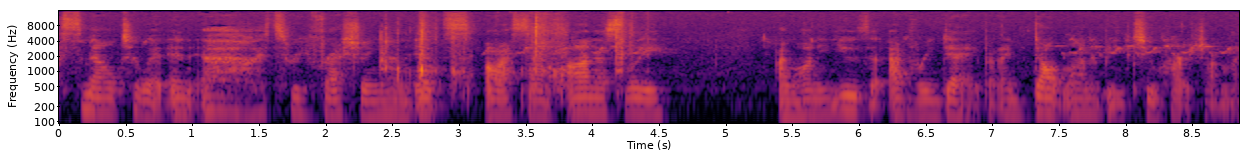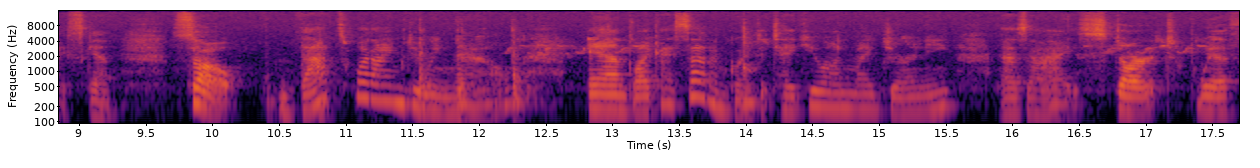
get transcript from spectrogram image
smell to it. And oh, it's refreshing and it's awesome. Honestly, I want to use it every day, but I don't want to be too harsh on my skin. So that's what I'm doing now. And like I said, I'm going to take you on my journey as I start with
